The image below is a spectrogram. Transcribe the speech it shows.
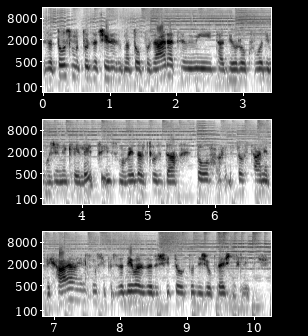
Zato smo tudi začeli na to opozarjati. Mi ta dialog vodimo že nekaj let in smo vedeli tudi, da to, to stanje prihaja in smo si prizadevali za rešitev tudi že v prejšnjih letih.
